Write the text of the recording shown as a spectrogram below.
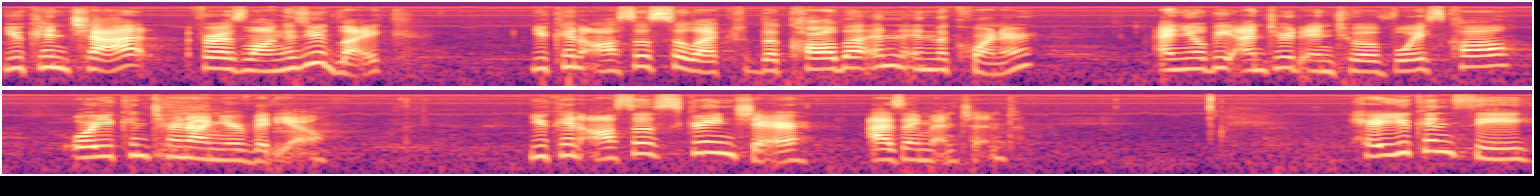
You can chat for as long as you'd like. You can also select the call button in the corner, and you'll be entered into a voice call, or you can turn on your video. You can also screen share, as I mentioned. Here you can see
